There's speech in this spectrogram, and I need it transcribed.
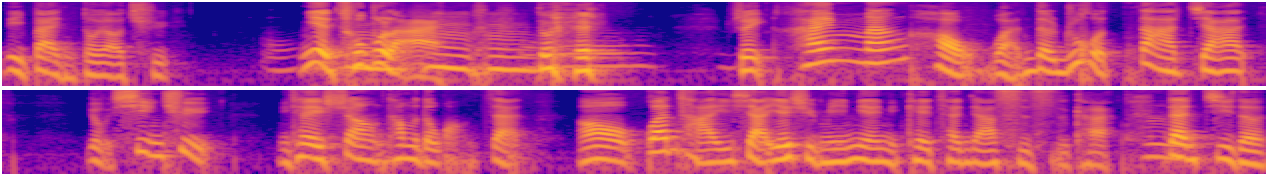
礼拜你都要去，你也出不来。嗯嗯，对。所以还蛮好玩的。如果大家有兴趣，你可以上他们的网站，然后观察一下。也许明年你可以参加试试看。嗯、但记得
